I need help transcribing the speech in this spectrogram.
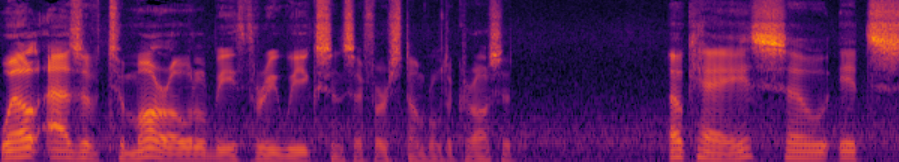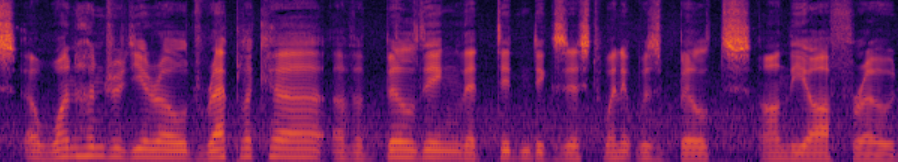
Well, as of tomorrow, it'll be three weeks since I first stumbled across it. Okay, so it's a 100 year old replica of a building that didn't exist when it was built on the off road.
